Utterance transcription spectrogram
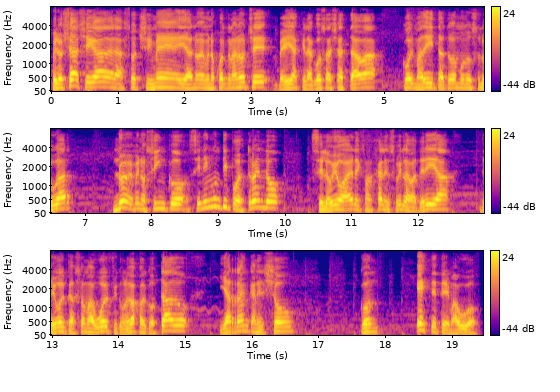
Pero ya llegada a las 8 y media, 9 menos cuarto de la noche, veías que la cosa ya estaba colmadita, todo el mundo en su lugar. 9 menos 5, sin ningún tipo de estruendo, se lo vio a Alex Van Halen subir la batería, de golpe asoma Wolfie con el bajo al costado y arrancan el show con este tema, Hugo.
